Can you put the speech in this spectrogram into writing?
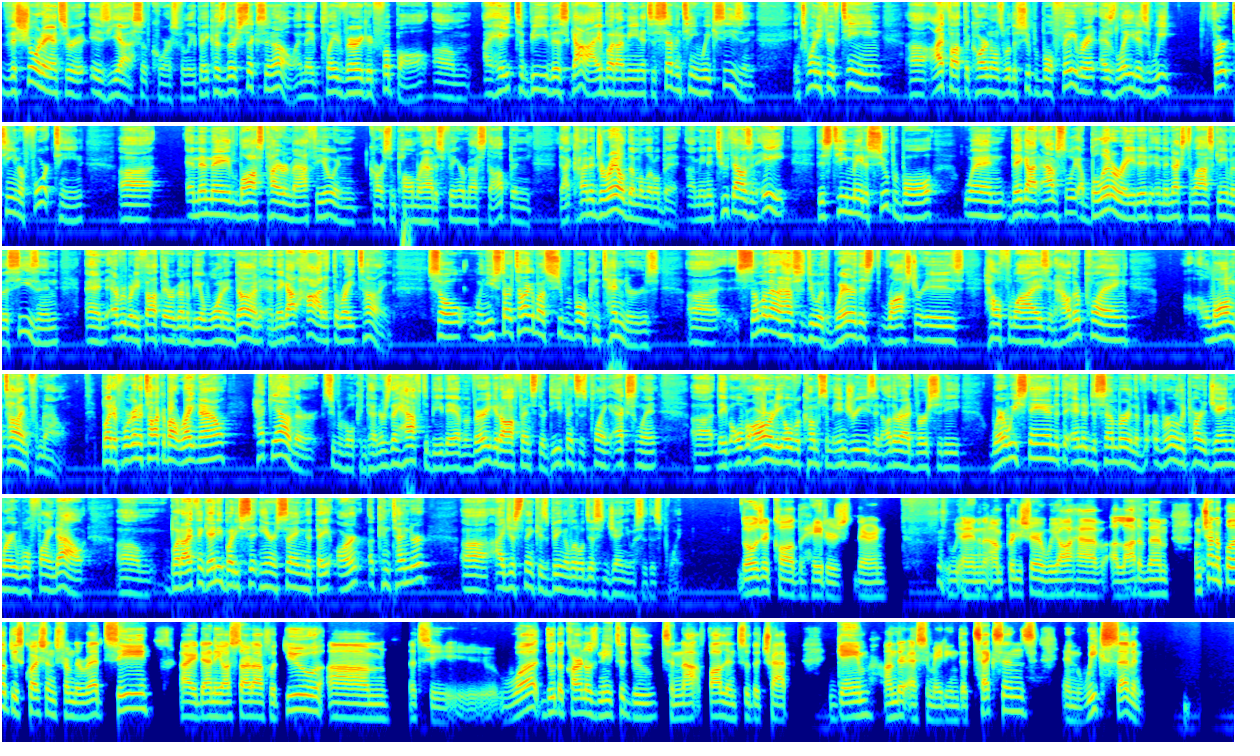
the short answer is yes, of course, Felipe, because they're six and zero oh, and they've played very good football. Um, I hate to be this guy, but I mean it's a 17 week season. In 2015, uh, I thought the Cardinals were the Super Bowl favorite as late as week 13 or 14. Uh, and then they lost Tyrann Mathieu and Carson Palmer had his finger messed up, and that kind of derailed them a little bit. I mean, in 2008, this team made a Super Bowl when they got absolutely obliterated in the next to last game of the season, and everybody thought they were going to be a one and done, and they got hot at the right time. So when you start talking about Super Bowl contenders, uh, some of that has to do with where this roster is health wise and how they're playing a long time from now. But if we're going to talk about right now, heck yeah, they're Super Bowl contenders. They have to be. They have a very good offense. Their defense is playing excellent. Uh, they've over, already overcome some injuries and other adversity. Where we stand at the end of December and the early part of January, we'll find out. Um, but I think anybody sitting here and saying that they aren't a contender uh, I just think is being a little disingenuous at this point. Those are called haters, Darren. and I'm pretty sure we all have a lot of them. I'm trying to pull up these questions from the Red Sea. All right, Danny, I'll start off with you. Um, let's see. What do the Cardinals need to do to not fall into the trap game underestimating the Texans in week seven?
